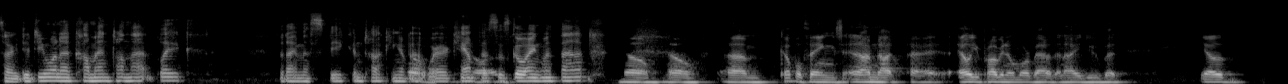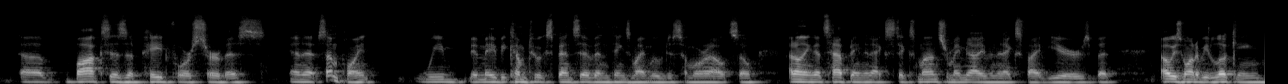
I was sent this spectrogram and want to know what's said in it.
Sorry, did you want to comment on that, Blake? Did I misspeak in talking about No, where campus I- is going with that? No, no. Um, couple things, and I'm not, uh, El, you probably know more about it than I do, but you know, uh, Box is a paid for service. And at some point, we, it may become too expensive and things might move to somewhere else. So I don't think that's happening in the next six months or maybe not even the next five years, but I always want to be looking,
